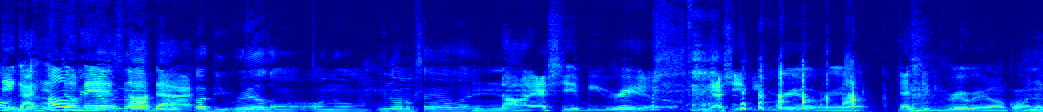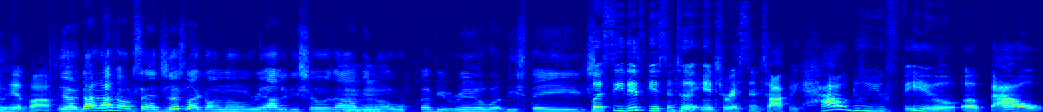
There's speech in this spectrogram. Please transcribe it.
don't. And got his I don't dumb be ass never knocked know out. who her be real on on um. You know what I'm saying? Like, Nah, that shit be real. that shit be real, real. That shit be real, real on growing up Yeah. hip hop. yeah, that, that's what I'm saying. Just like on um reality shows, I don't be Mhm. know what be real, what be staged. But see, this gets into an interesting topic. How do you feel about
